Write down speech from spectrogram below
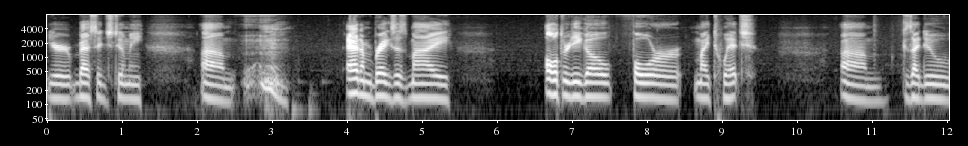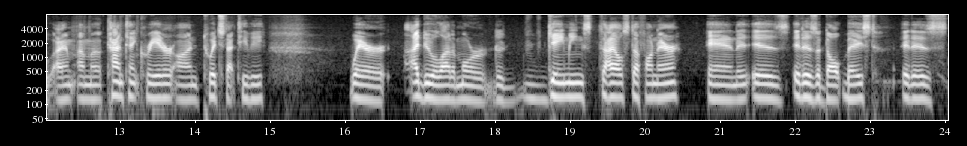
your message to me, um, Adam Briggs is my alter ego for my Twitch. Um, because I do, I'm I'm a content creator on Twitch.tv, where I do a lot of more the gaming style stuff on there, and it is it is adult based. It is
